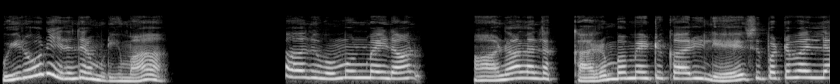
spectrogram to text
உயிரோடு இருந்துட முடியுமா? அதுவும் உண்மைதான். ஆனால் அந்த கரம்பமேட்டுக்காரி லேசுப்பட்டவ இல்லை.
